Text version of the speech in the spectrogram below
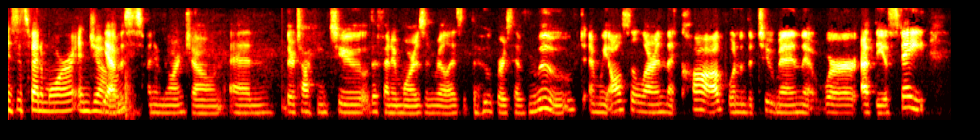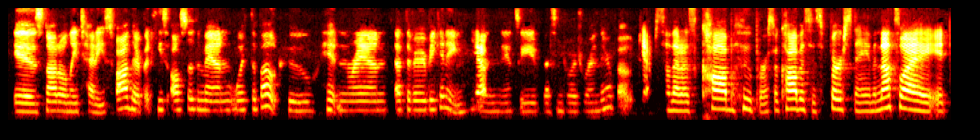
Mrs. Fenimore and Joan. Yeah, Mrs. Fenimore and Joan. And they're talking to the Fenimores and realize that the Hoopers have moved. And we also learn that Cobb, one of the two men that were at the estate, is not only Teddy's father, but he's also the man with the boat who hit and ran at the very beginning. Yeah. Nancy, Bess, and George were in their boat. Yep. So that is Cobb Hooper. So Cobb is his first name. And that's why it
